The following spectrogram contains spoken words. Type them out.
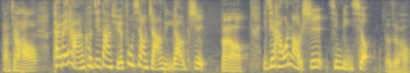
大家好；台北海洋科技大学副校长吕耀志，大家好；以及韩文老师金炳秀，大家好。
